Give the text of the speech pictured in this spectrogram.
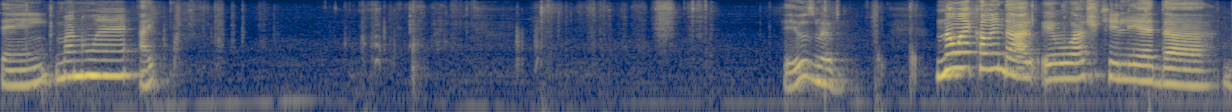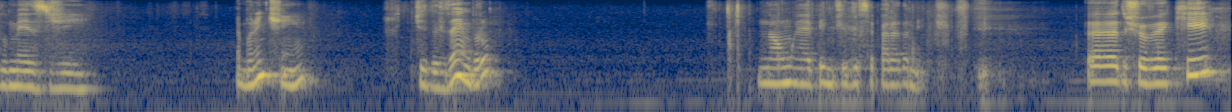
Tem, mas não é. Ai, Deus meu. Não é calendário. Eu acho que ele é da do mês de. É bonitinho. De dezembro. Não é vendido separadamente. Uh, deixa eu ver aqui.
